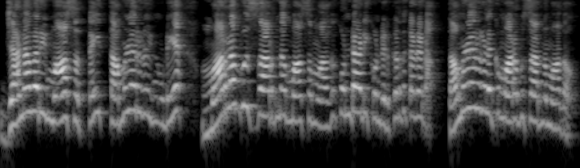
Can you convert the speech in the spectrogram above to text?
ஜனவரி மாசத்தை தமிழர்களினுடைய மரபு சார்ந்த மாசமாக கொண்டாடி கொண்டிருக்கிறது கனடா. தமிழர்களுக்கு மரபு சார்ந்த மாதம்.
